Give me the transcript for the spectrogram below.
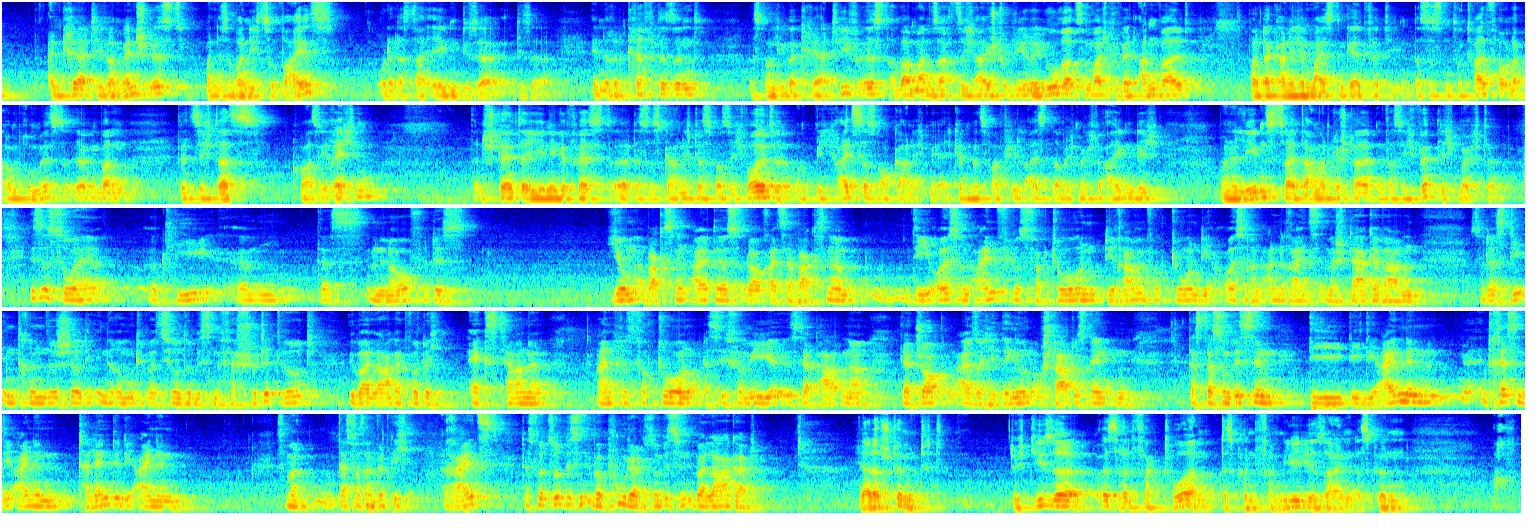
ein kreativer Mensch ist, man ist aber nicht so weiß oder dass da eben diese, diese inneren Kräfte sind, dass man lieber kreativ ist, aber man sagt sich, ja, ich studiere Jura zum Beispiel, werde Anwalt, weil da kann ich am meisten Geld verdienen. Das ist ein total fauler Kompromiss. Irgendwann wird sich das quasi rächen dann stellt derjenige fest, äh, das ist gar nicht das, was ich wollte. Und mich reizt das auch gar nicht mehr. Ich kann mir zwar viel leisten, aber ich möchte eigentlich meine Lebenszeit damit gestalten, was ich wirklich möchte. Ist es so, Herr Klee, ähm, dass im Laufe des jungen Erwachsenenalters oder auch als Erwachsener die äußeren Einflussfaktoren, die Rahmenfaktoren, die äußeren Anreize immer stärker werden, sodass die intrinsische, die innere Motivation so ein bisschen verschüttet wird? überlagert wird durch externe Einflussfaktoren, ob das die Familie ist, der Partner, der Job und all solche Dinge und auch Statusdenken, dass das so ein bisschen die, die, die eigenen Interessen, die eigenen Talente, die einen, das, was dann wirklich reizt, das wird so ein bisschen überpudert, so ein bisschen überlagert. Ja, das stimmt. Durch diese äußeren Faktoren, das können Familie sein, das können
